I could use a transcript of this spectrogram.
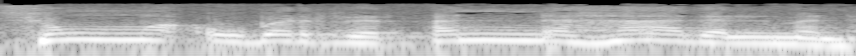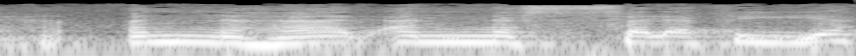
ثم أبرر أن هذا المنحى أن هذا أن السلفية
